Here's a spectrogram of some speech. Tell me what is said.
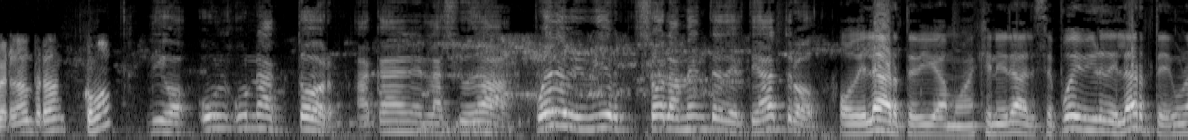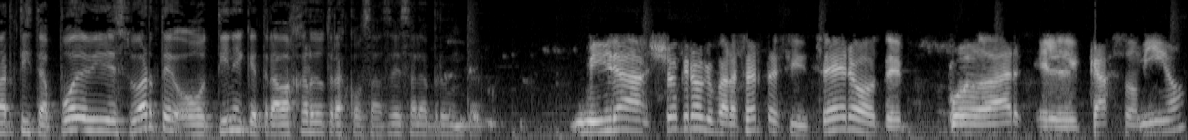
Perdón, perdón, ¿cómo? Digo, un, un actor acá en la ciudad, ¿puede vivir solamente del teatro? O del arte, digamos, en general. ¿Se puede vivir del arte? ¿Un artista puede vivir de su arte o tiene que trabajar de otras cosas? Esa es la pregunta. Mira, yo creo que para serte sincero, te puedo dar el caso mío,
